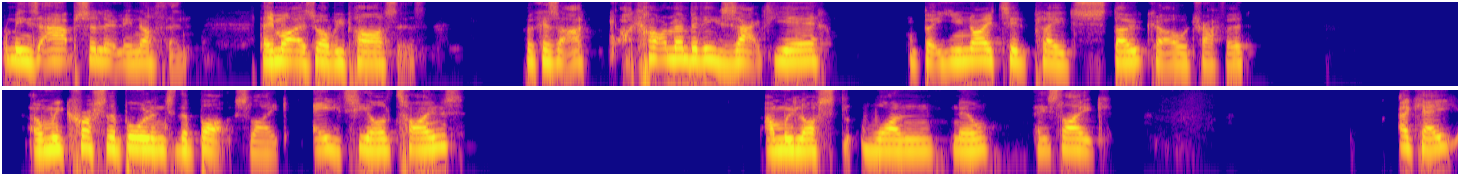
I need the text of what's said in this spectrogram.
it means absolutely nothing. They might as well be passes because I, I can't remember the exact year, but United played Stoke at Old Trafford and we crossed the ball into the box like 80 odd times and we lost 1 0. It's like, okay,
